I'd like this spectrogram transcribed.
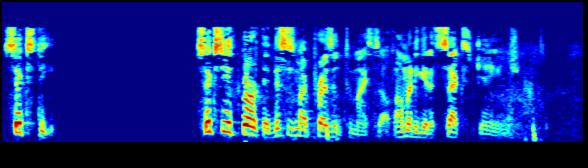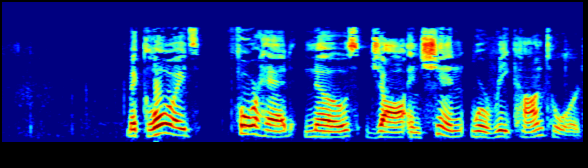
60. 60th birthday. This is my present to myself. I'm going to get a sex change. McLeod's forehead, nose, jaw, and chin were recontoured.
